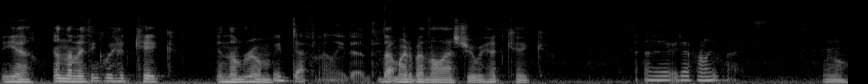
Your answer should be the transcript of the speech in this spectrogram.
Yeah. And then I think we had cake in the room. We definitely did. That might have been the last year we had cake. Uh, it definitely was. Know.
